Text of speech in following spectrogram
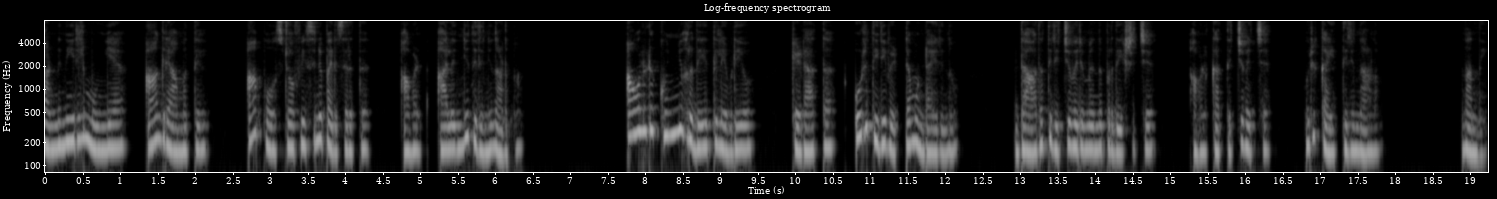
കണ്ണുനീരിൽ മുങ്ങിയ ആ ഗ്രാമത്തിൽ ആ പോസ്റ്റ് ഓഫീസിന് പരിസരത്ത് അവൾ അലഞ്ഞു തിരിഞ്ഞു നടന്നു. അവളുടെ കുഞ്ഞു ഹൃദയത്തിൽ എവിടെയോ കെടാത്ത ഒരു തിരി വെട്ടമുണ്ടായിരുന്നു. ദാത തിരിച്ചു വരുമെന്ന് പ്രതീക്ഷിച്ച് അവൾ കത്തിച്ചു വെച്ച് ഒരു കൈത്തിരിനാളം. നന്ദി.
